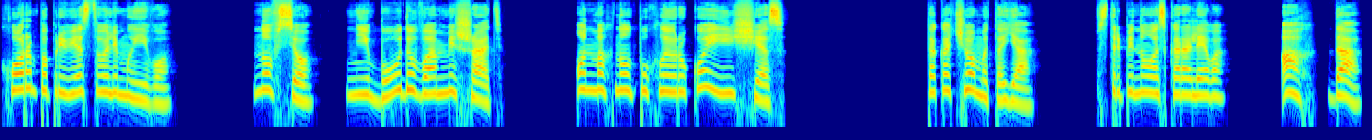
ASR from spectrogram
Хором поприветствовали мы его. «Ну все, «Не буду вам мешать!» Он махнул пухлой рукой и исчез. «Так о чем это я?» Встрепенулась королева. «Ах, да!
